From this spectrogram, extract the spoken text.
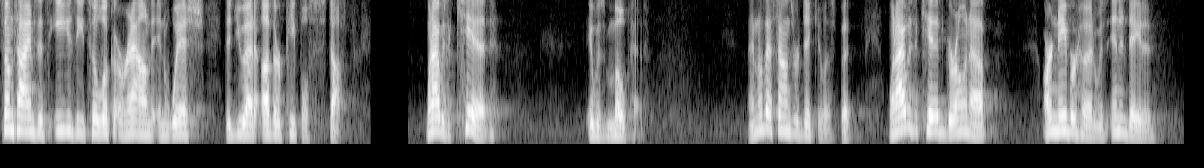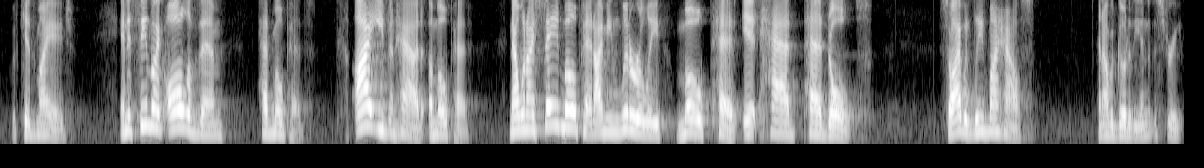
Sometimes it's easy to look around and wish that you had other people's stuff. When I was a kid, it was moped. I know that sounds ridiculous, but when I was a kid growing up, our neighborhood was inundated with kids my age, and it seemed like all of them had mopeds. I even had a moped. Now, when I say moped, I mean literally moped. It had pedals. So I would leave my house and I would go to the end of the street.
